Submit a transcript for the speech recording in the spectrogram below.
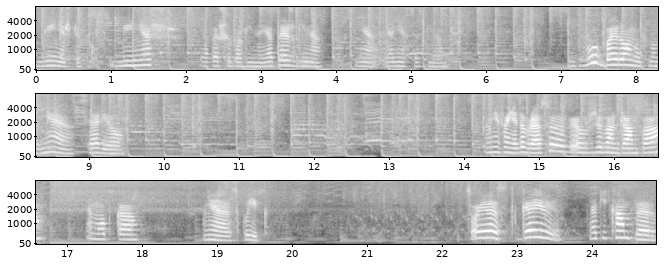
giniesz typku. Giniesz? Ja też chyba ginę. Ja też ginę. Nie, ja nie chcę zginąć. Dwóch Byronów, no nie, serio. No nie fajnie, dobra, sobie używam jumpa. Emotka. Nie, squeak. Co jest? Gale! Jaki camper?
